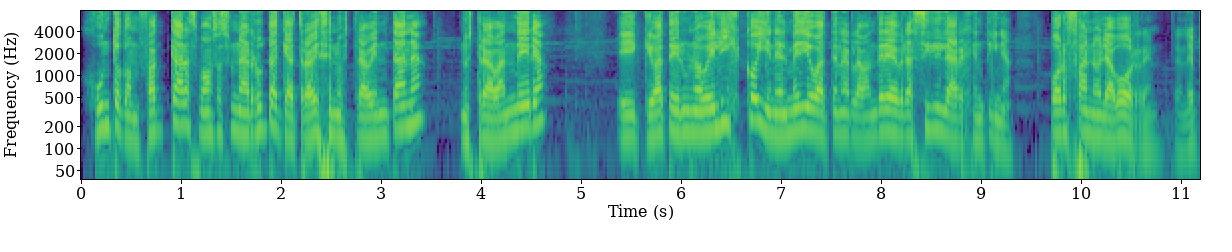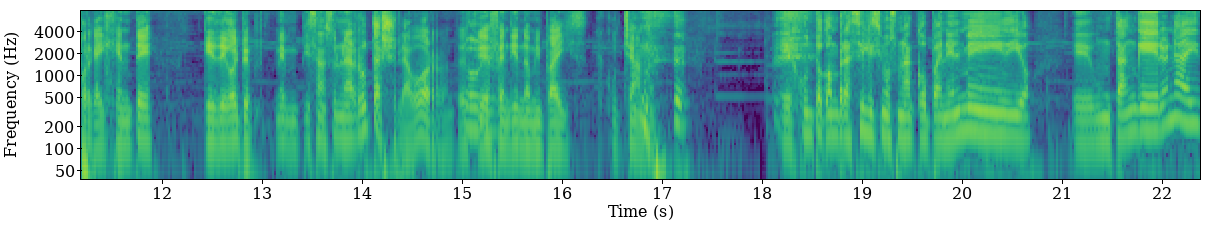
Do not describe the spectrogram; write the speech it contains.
junto con Fuck Cars vamos a hacer una ruta que atraviese nuestra ventana, nuestra bandera, eh, que va a tener un obelisco y en el medio va a tener la bandera de Brasil y la de Argentina. Porfa, no la borren, ¿entendés? Porque hay gente que de golpe me empiezan a hacer una ruta, yo la borro. Entonces Obvio. estoy defendiendo mi país. Escuchame. Eh, junto con Brasil hicimos una copa en el medio, eh, un tanguero, nada, y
